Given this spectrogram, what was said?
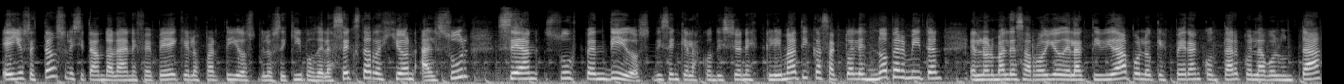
ellos están solicitando a la NFP que los partidos de los equipos de la sexta región al sur sean suspendidos. Dicen que las condiciones climáticas actuales no permiten el normal desarrollo de la actividad, por lo que esperan contar con la voluntad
